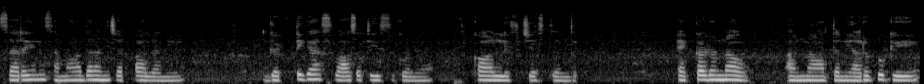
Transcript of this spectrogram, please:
సరైన సమాధానం చెప్పాలని గట్టిగా శ్వాస తీసుకొని కాల్ లిఫ్ట్ చేస్తుంది. ఎక్కడున్నావు? అన్న అతని అరుపుకి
